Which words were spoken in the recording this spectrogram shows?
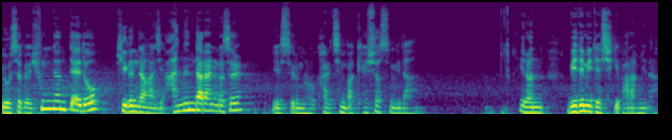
요셉의 흉년 때도 기근당하지 않는다라는 것을 예수 이름으로 가르침 받게 하셨습니다. 이런 믿음이 되시기 바랍니다.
